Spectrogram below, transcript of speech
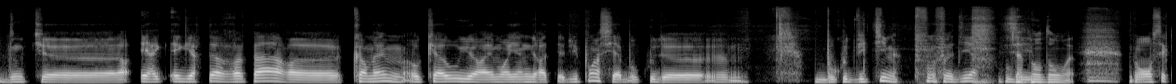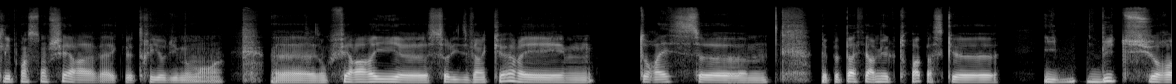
Donc, euh, alors Eric Egerter repart euh, quand même au cas où il y aurait moyen de gratter du point s'il y a beaucoup de euh, beaucoup de victimes, on va dire. D'abandon. Ouais. Bon, on sait que les points sont chers avec le trio du moment. hein. Donc Ferrari, solide vainqueur et Torres ne peut pas faire mieux que 3 parce que il bute sur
